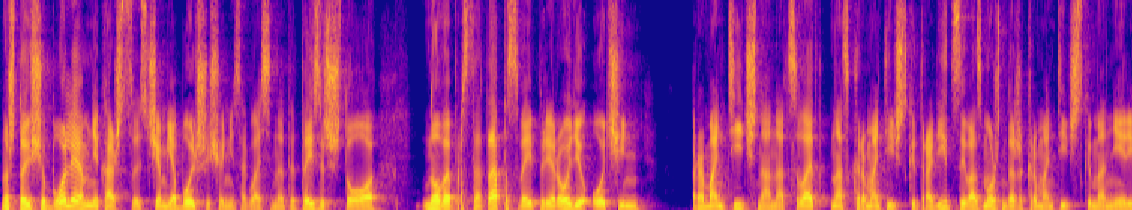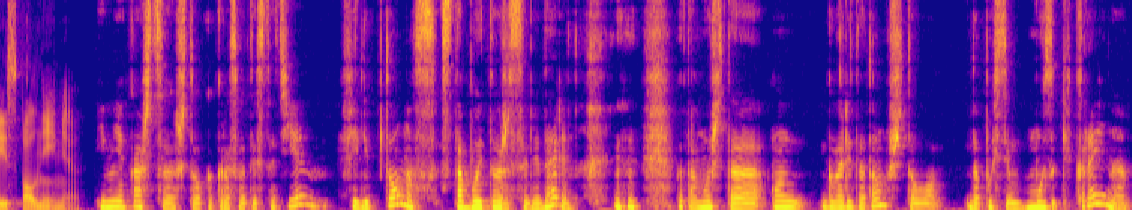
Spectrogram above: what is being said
Но что еще более, мне кажется, с чем я больше еще не согласен, это тезис, что новая простота по своей природе очень романтично, она отсылает нас к романтической традиции, возможно, даже к романтической манере исполнения. И мне кажется, что как раз в этой статье Филипп Томас с тобой тоже солидарен, потому что он говорит о том, что допустим, в музыке Крейна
